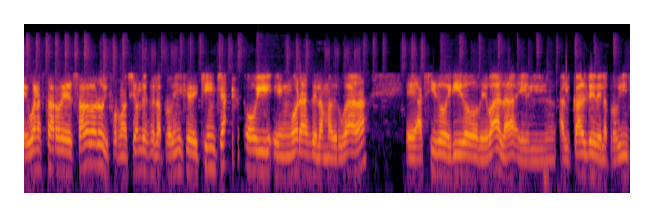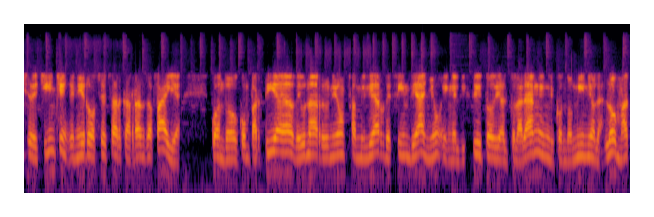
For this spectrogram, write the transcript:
Eh, buenas tardes, Álvaro. Información desde la provincia de Chincha. Hoy, en horas de la madrugada, eh, ha sido herido de bala el alcalde de la provincia de Chincha, ingeniero César Carranza Falla, cuando compartía de una reunión familiar de fin de año en el distrito de Alto Larán, en el condominio Las Lomas,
